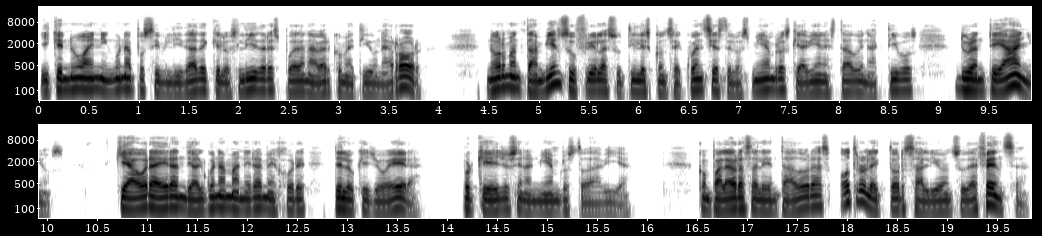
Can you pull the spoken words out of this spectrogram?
y que no hay ninguna posibilidad de que los líderes puedan haber cometido un error. Norman también sufrió las sutiles consecuencias de los miembros que habían estado inactivos durante años, que ahora eran de alguna manera mejores de lo que yo era, porque ellos eran miembros todavía. Con palabras alentadoras, otro lector salió en su defensa.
